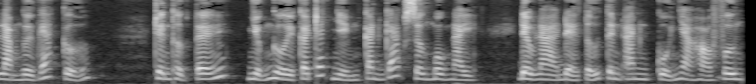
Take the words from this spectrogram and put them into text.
làm người gác cửa. Trên thực tế, những người có trách nhiệm canh gác sơn môn này đều là đệ tử tinh anh của nhà họ Phương,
